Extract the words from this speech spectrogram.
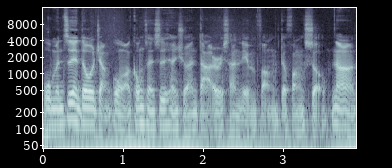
我们之前都有讲过嘛，工程师很喜欢打二三联防的防守。那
